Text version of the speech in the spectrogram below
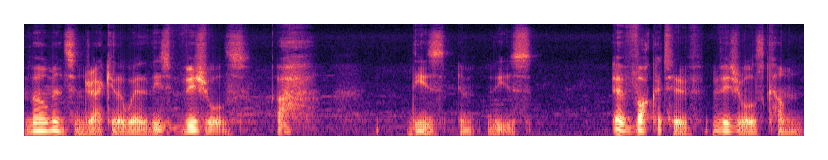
moments in Dracula where these visuals ah, these these evocative visuals come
